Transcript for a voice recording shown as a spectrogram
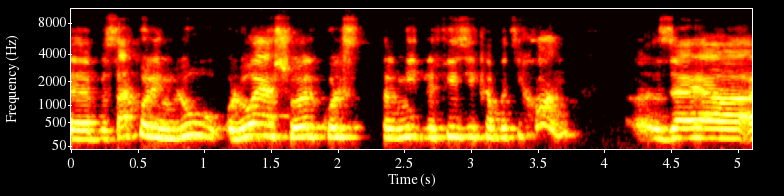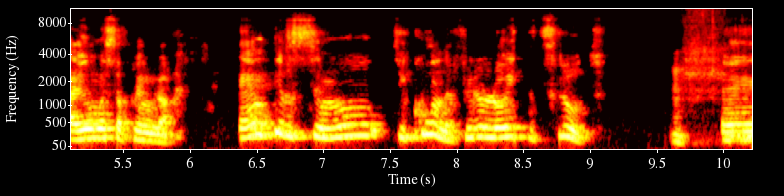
אה, בסך הכל אם לו, לו היה שואל כל תלמיד לפיזיקה בתיכון, אה, זה היה, היו מספרים לו. הם פרסמו תיקון, אפילו לא התנצלות. אה,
